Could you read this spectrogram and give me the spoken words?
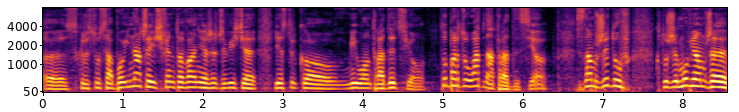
e, z Chrystusa, bo inaczej świętowanie rzeczywiście jest tylko miłą tradycją. To bardzo ładna tradycja. Znam Żydów, którzy mówią, że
